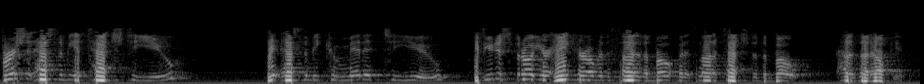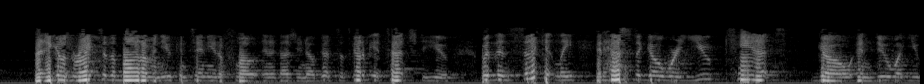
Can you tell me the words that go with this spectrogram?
First, it has to be attached to you. It has to be committed to you. If you just throw your anchor over the side of the boat, but it's not attached to the boat, how does that help you? And it goes right to the bottom, and you continue to float, and it does you no good. So it's got to be attached to you. But then, secondly, it has to go where you can't go and do what you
